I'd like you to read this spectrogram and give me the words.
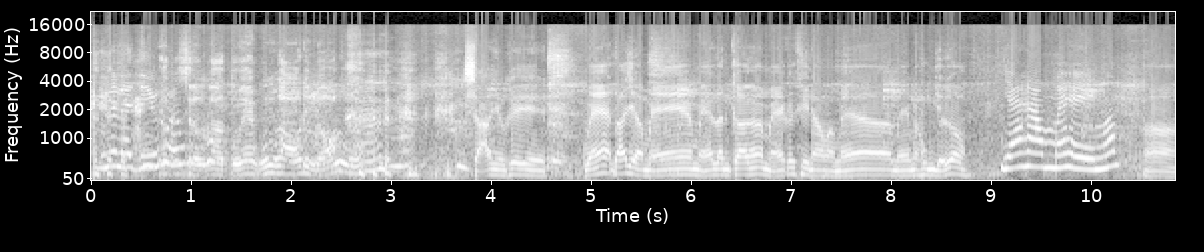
Cho nên là chịu. Thật không sự là tụi em cũng lo điều đó luôn á. Sợ nhiều khi bé đó giờ mẹ mẹ lên cơn á mẹ có khi nào mà mẹ mẹ, mẹ hung dữ không? Dạ không mẹ hiền lắm. À,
